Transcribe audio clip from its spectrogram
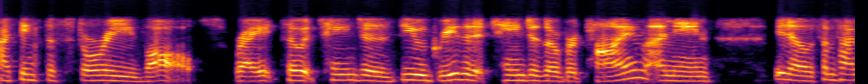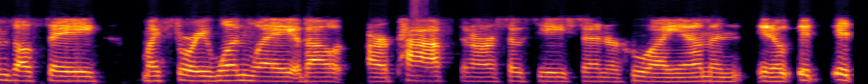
I think the story evolves, right? So it changes. Do you agree that it changes over time? I mean, you know, sometimes I'll say, my story one way about our past and our association or who I am. And, you know, it, it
